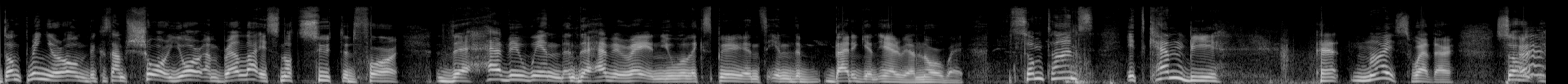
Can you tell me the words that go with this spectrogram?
don't bring your own because I'm sure your umbrella is not suited for the heavy wind and the heavy rain you will experience in the Bergen area, Norway. Sometimes it can be uh, nice weather. So. Huh?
